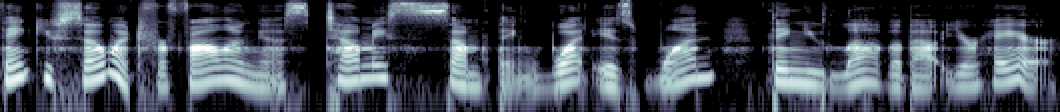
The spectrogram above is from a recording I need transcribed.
Thank you so much for following us. Tell me something. What is one thing you love about your hair?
